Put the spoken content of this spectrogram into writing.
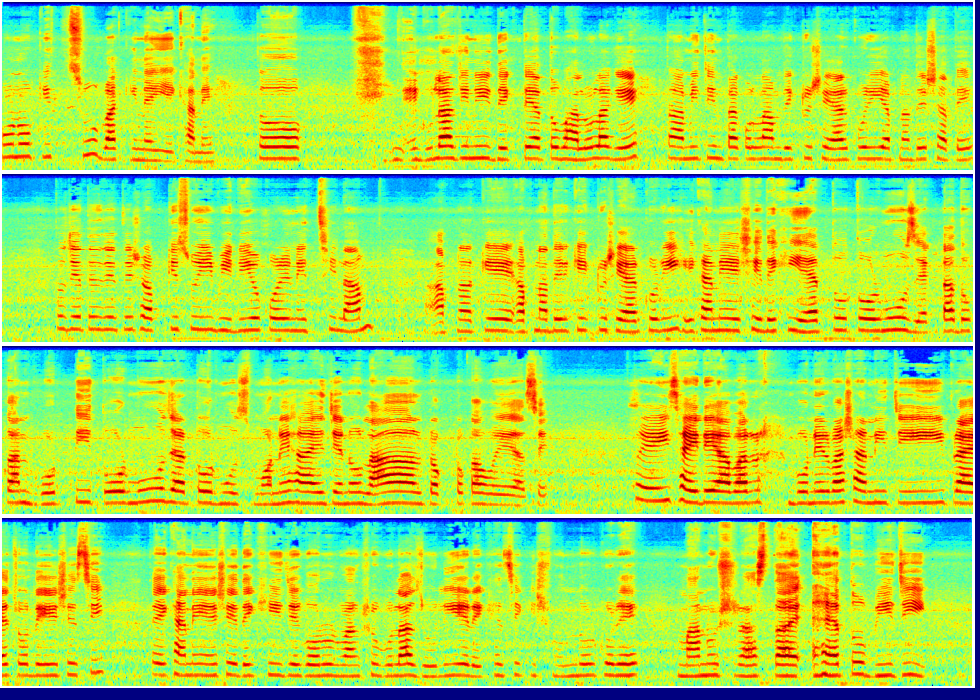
কোনো কিচ্ছু বাকি নেই এখানে। তো এগুলা জিনিস দেখতে এত ভালো লাগে, তা আমি চিন্তা করলাম যে একটু শেয়ার করি আপনাদের সাথে। তো যেতে যেতে সব কিছুই ভিডিও করে নিচ্ছিলাম। আপনাকে, আপনাদেরকে একটু শেয়ার করি। এখানে এসে দেখি এত তরমুজ, একটা দোকান ভর্তি তরমুজ আর তরমুজ। মনে হয় যেন লাল টকটকা হয়ে আছে। তো এই সাইডে আবার বনের বাসার নিচেই প্রায় চলে এসেছি। তো এখানে এসে দেখি যে গরুর মাংসগুলা ঝুলিয়ে রেখেছে। কি সুন্দর করে মানুষ রাস্তায় এত বিজি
